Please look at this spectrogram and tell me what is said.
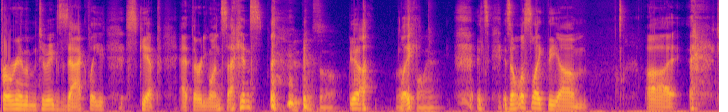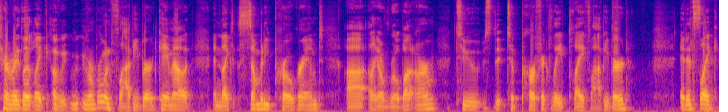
program them to exactly skip at 31 seconds. you think so? yeah, That's like funny. it's it's almost like the um uh trying to like oh, remember when Flappy Bird came out and like somebody programmed uh like a robot arm to to perfectly play Flappy Bird and it's like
